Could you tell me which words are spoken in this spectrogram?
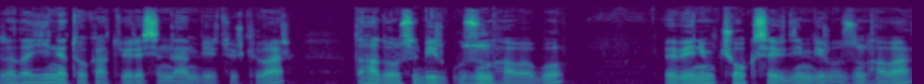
Sırada yine Tokat yöresinden bir türkü var. Daha doğrusu bir uzun hava bu. Ve benim çok sevdiğim bir uzun hava.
